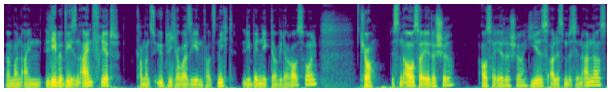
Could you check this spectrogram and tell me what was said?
Wenn man ein Lebewesen einfriert, kann man es üblicherweise jedenfalls nicht lebendig da wieder rausholen. Tja, ist ein Außerirdische, Außerirdischer. Hier ist alles ein bisschen anders.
